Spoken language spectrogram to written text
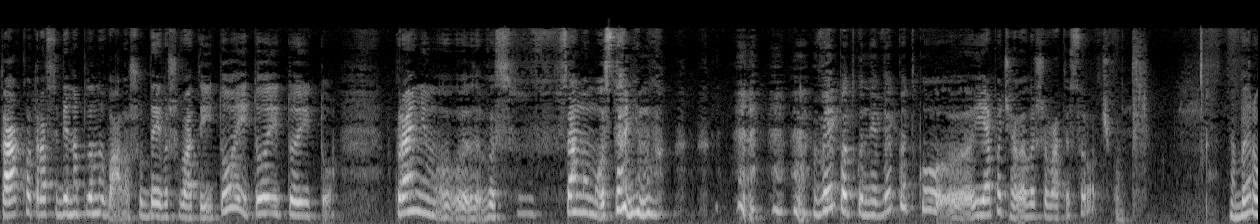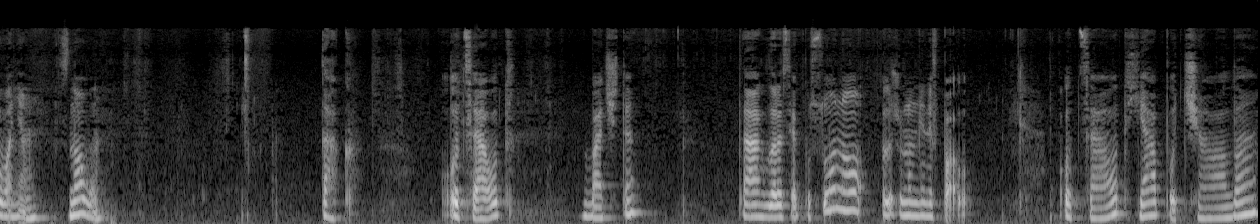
та, котра собі напланувала, щоб де вишивати і то, і то, і то, і то. В крайньому, в, в, в самому останньому випадку, не випадку, е, я почала вишивати сорочку. Набирування знову. Так, оце от, бачите? Так, зараз я посуну, але ж воно мені не впало. Оце от я почала,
